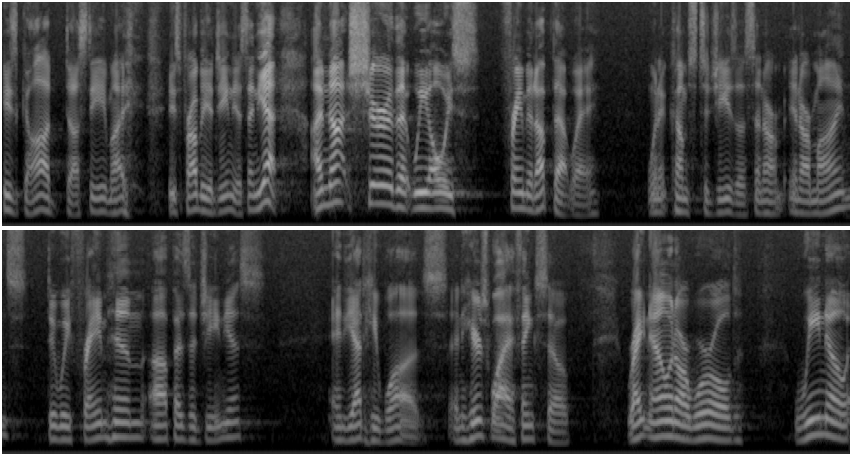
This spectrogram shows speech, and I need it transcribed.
he's God, Dusty. He might, he's probably a genius. And yet, I'm not sure that we always frame it up that way when it comes to Jesus. In our, in our minds, do we frame him up as a genius? And yet he was. And here's why I think so. Right now in our world, we know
